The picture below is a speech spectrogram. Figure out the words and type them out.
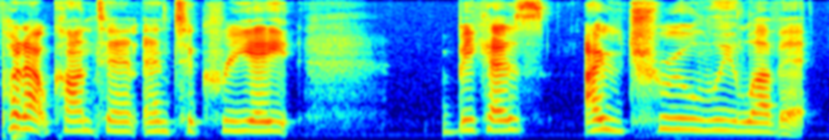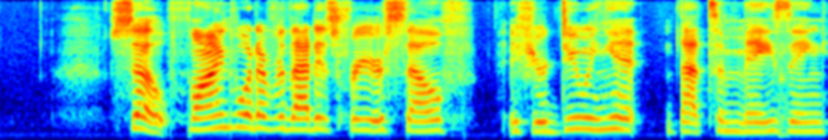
put out content and to create because I truly love it. So find whatever that is for yourself. If you're doing it, that's amazing.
